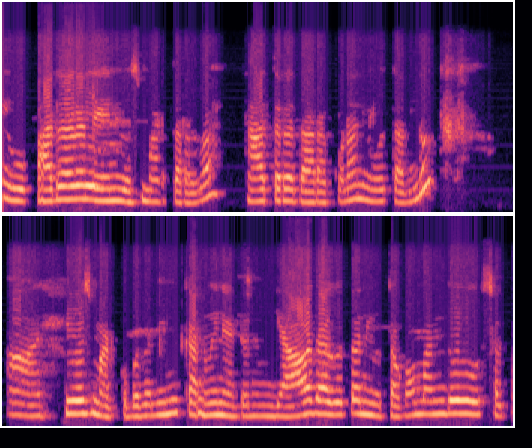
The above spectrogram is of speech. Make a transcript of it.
ನೀವು ಪಾರ್ಲರ್ ಅಲ್ಲಿ ಏನ್ ಯೂಸ್ ಮಾಡ್ತಾರಲ್ವಾ, ಆ ತರ ದಾರ ಕೂಡ ನೀವು ತಂದು ಯೂಸ್ ಮಾಡ್ಕೋಬಹುದು ನಿಮ್ ಕನ್ವೀನಿಯಂಟ್ ನಿಮ್ಗೆ ಯಾವ್ದಾಗುತ್ತೋ ನೀವು ತಗೊಂಬಂದು ಸ್ವಲ್ಪ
